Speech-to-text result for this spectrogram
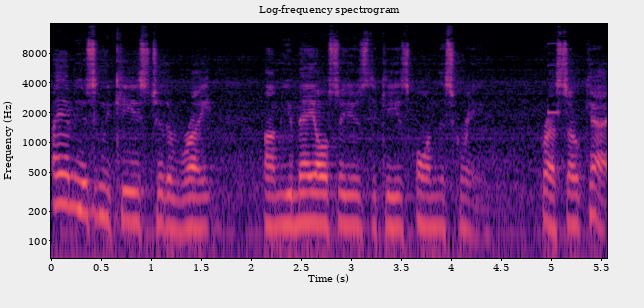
I am using the keys to the right. Um, you may also use the keys on the screen. Press OK.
